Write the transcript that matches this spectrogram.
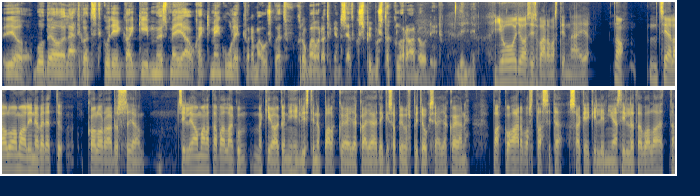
Joo, mutta joo, lähtökohtaisesti kuitenkin kaikki, myös meidän, kaikki meidän kuulijat varmaan uskoo, että Grubauer tekemässä jatkosopimusta Coloradoon. Niin, niin, niin. Joo, joo, siis varmasti näin. Ja, no, siellä on ollut oma linja vedetty Coloradossa ja sille omalla tavallaan, kun mäkin olen aika nihilistinen palkkoja jakaa ja etenkin sopimuspituuksia jakaa, niin pakko arvostaa sitä Sakekin linjaa sillä tavalla, että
